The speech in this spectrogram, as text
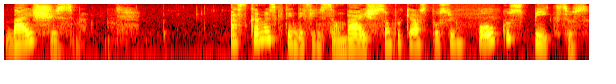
baixíssima. As câmeras que têm definição baixa são porque elas possuem poucos pixels.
